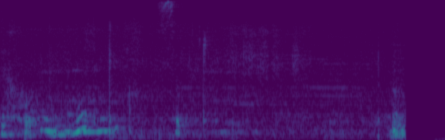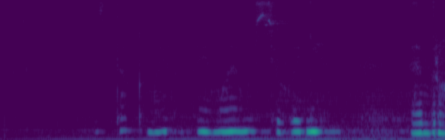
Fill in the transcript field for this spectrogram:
Захоплено. Супер. Ось так ми займаємось сьогодні ебро.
